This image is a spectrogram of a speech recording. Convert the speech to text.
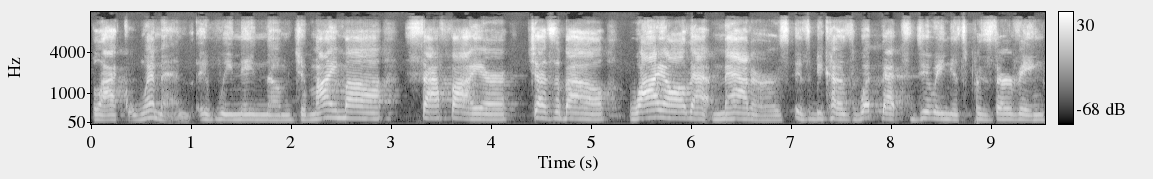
Black women. If we name them Jemima, Sapphire, Jezebel, why all that matters is because what that's doing is preserving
